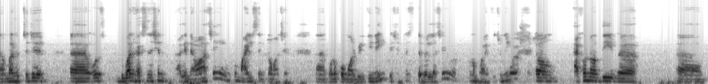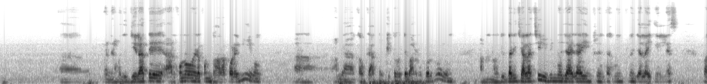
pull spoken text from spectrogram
নাম্বার হচ্ছে যে ওর দুবার ভ্যাকসিনেশন আগে নেওয়া আছে এবং খুব মাইল্ড সিমটম আছে। কোনো কোমরবিডিটি নেই পেশেন্টটা স্টেবল আছে ওর কোনো ভয়ের কিছু নেই। এবং এখনও অবধি মানে আমাদের জেলাতে আর কোনো এরকম ধরা পড়েনি এবং আমরা কাউকে আতঙ্কিত হতে বারণ করব এবং আমরা নজরদারি চালাচ্ছি, বিভিন্ন জায়গায় ইনফ্লুয়েঞ্জা ইনফ্লুয়েঞ্জা লাইক ইলনেস বা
